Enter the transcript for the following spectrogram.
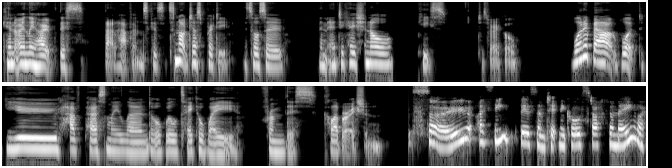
can only hope this that happens because it's not just pretty, it's also an educational piece, which is very cool. What about what you have personally learned or will take away from this collaboration? So I think there's some technical stuff for me, like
